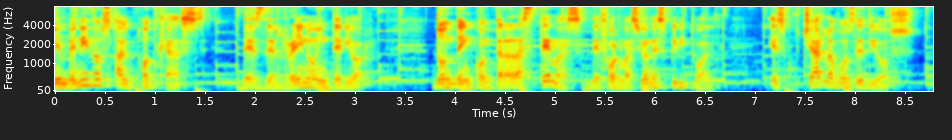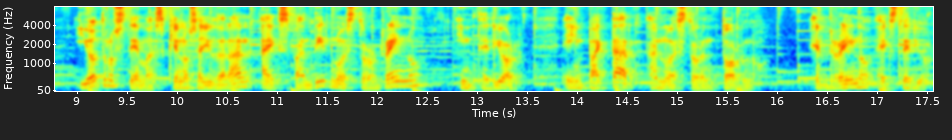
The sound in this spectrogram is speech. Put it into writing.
Bienvenidos al podcast Desde el Reino Interior, donde encontrarás temas de formación espiritual, escuchar la voz de Dios y otros temas que nos ayudarán a expandir nuestro reino interior e impactar a nuestro entorno, el reino exterior.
